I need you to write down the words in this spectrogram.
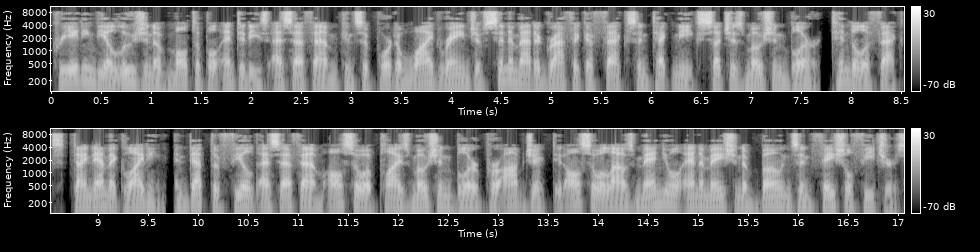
creating the illusion of multiple entities. SFM can support a wide range of cinematographic effects and techniques such as motion blur, Tyndall effects, dynamic lighting, and depth of field. SFM also applies applies motion blur per object it also allows manual animation of bones and facial features,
